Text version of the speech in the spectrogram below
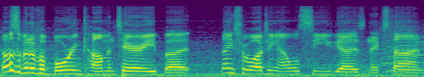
that was a bit of a boring commentary, but thanks for watching. I will see you guys next time.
